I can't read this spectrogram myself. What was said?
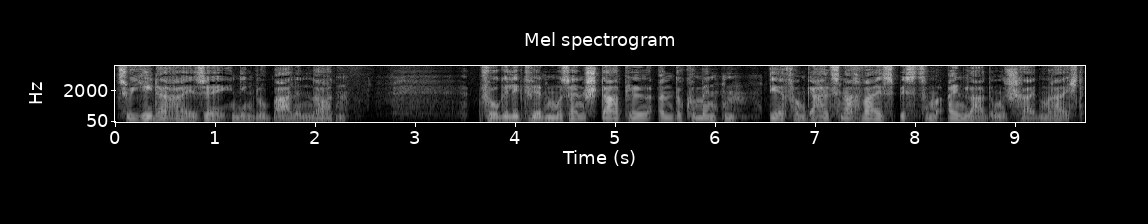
zu jeder Reise in den globalen Norden. Vorgelegt werden muss ein Stapel an Dokumenten, der vom Gehaltsnachweis bis zum Einladungsschreiben reicht.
